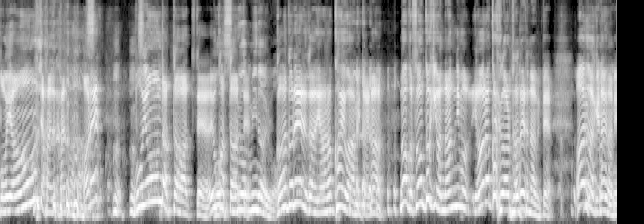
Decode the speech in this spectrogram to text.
ボヨーンっては、は あれ？ボヨーンだったわって、よかったって。ガードレールが柔らかいわ、みたいな。なんかその時は何にも、柔らかいガードレールなんて、あるわけないのに、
